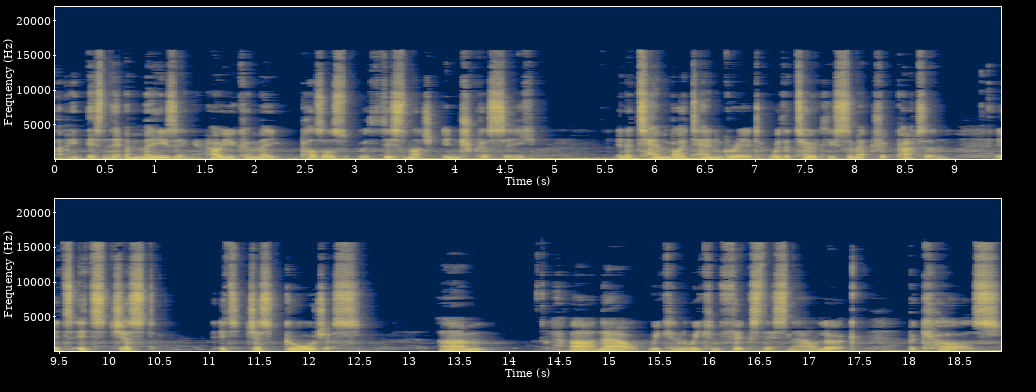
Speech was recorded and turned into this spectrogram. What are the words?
I mean, isn't it amazing how you can make puzzles with this much intricacy in a 10 by 10 grid with a totally symmetric pattern? It's it's just it's just gorgeous. Um, ah, now we can we can fix this now. Look, because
